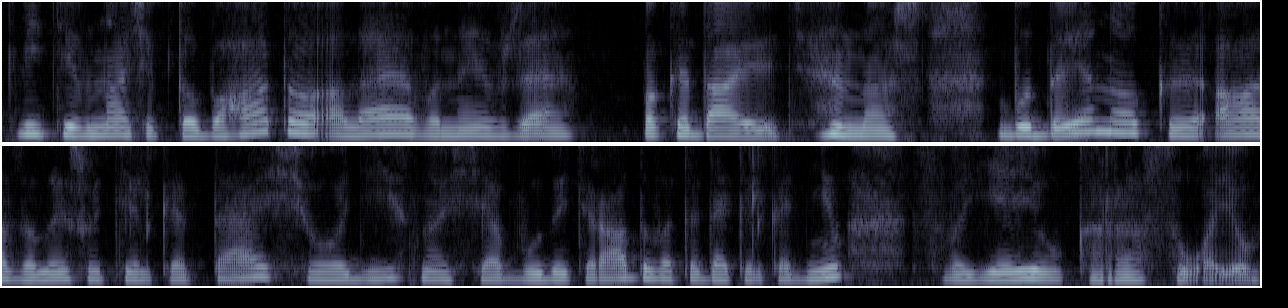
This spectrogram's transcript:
квітів начебто багато, але вони вже покидають наш будинок, а залишать тільки те, що дійсно ще будуть радувати декілька днів своєю красою.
